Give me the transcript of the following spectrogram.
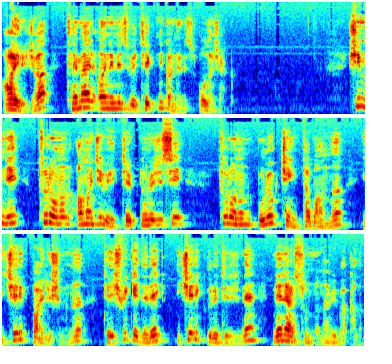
Ayrıca temel analiz ve teknik analiz olacak. Şimdi Tron'un amacı ve teknolojisi Tron'un blockchain tabanlı içerik paylaşımını teşvik ederek içerik üreticilerine neler sunduğuna bir bakalım.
